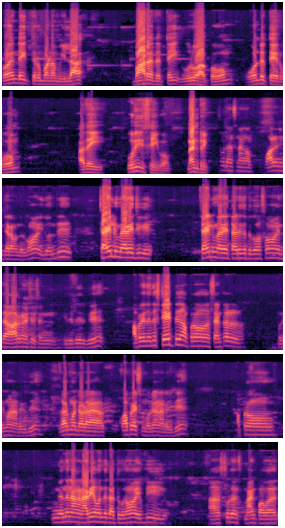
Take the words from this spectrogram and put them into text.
குழந்தை திருமணம் இல்லா பாரதத்தை உருவாக்குவோம் ஒன்று தேர்வோம் அதை உறுதி செய்வோம். நன்றி. ஸ்டூடெண்ட்ஸ் நாங்கள் வாலண்டியராக வந்திருக்கோம். இது வந்து சைல்டு மேரேஜுக்கு சைல்டு மேரேஜ் தடுக்கிறதுக்கோசம் இந்த ஆர்கனைசேஷன் இது இது இருக்குது அப்புறம் இது வந்து ஸ்டேட்டு அப்புறம் சென்ட்ரல் மூலிமா நடக்குது. கவர்மெண்ட்டோட கோஆப்ரேஷன் மூலிமா நடக்குது. அப்புறம் இங்கேருந்து நாங்கள் நிறைய வந்து கற்றுக்கணும் எப்படி students man power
